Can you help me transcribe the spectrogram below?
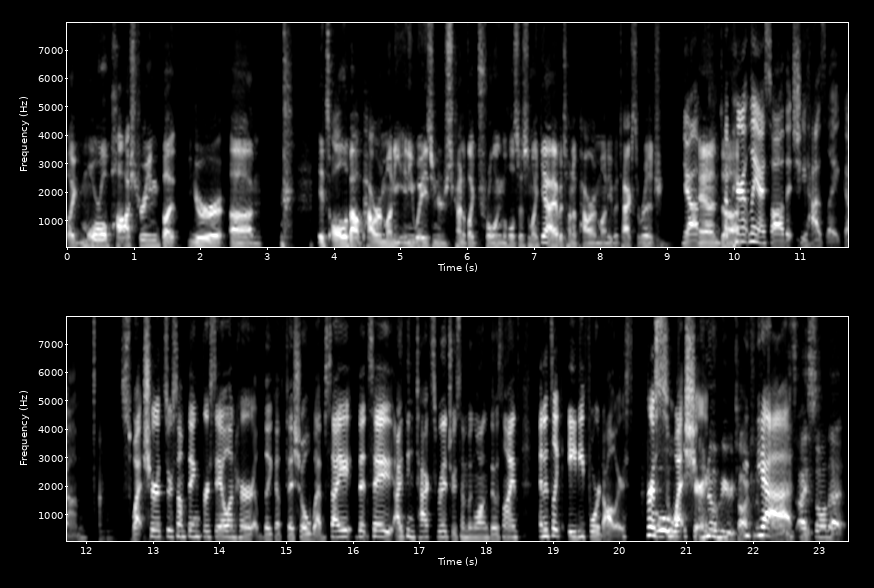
like moral posturing, but you're um. It's all about power and money, anyways, and you're just kind of like trolling the whole system. Like, yeah, I have a ton of power and money, but tax the rich. yeah. And uh, Apparently, I saw that she has like um sweatshirts or something for sale on her like official website that say I think tax rich or something along those lines, and it's like eighty four dollars for a Oh, sweatshirt. I know who you're talking about. yeah. It's- I saw that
